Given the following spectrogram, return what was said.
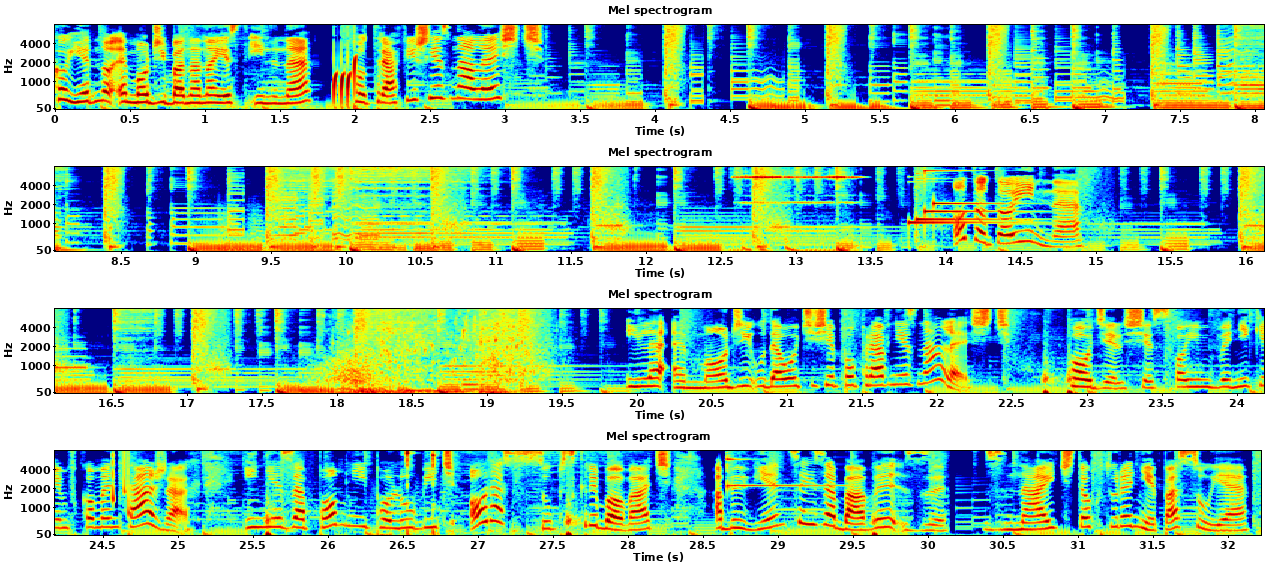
Tylko jedno emoji banana jest inne. Potrafisz je znaleźć? Oto to inne. Ile emoji udało Ci się poprawnie znaleźć? Podziel się swoim wynikiem w komentarzach i nie zapomnij polubić oraz subskrybować, aby więcej zabawy z Znajdź to, które nie pasuje.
